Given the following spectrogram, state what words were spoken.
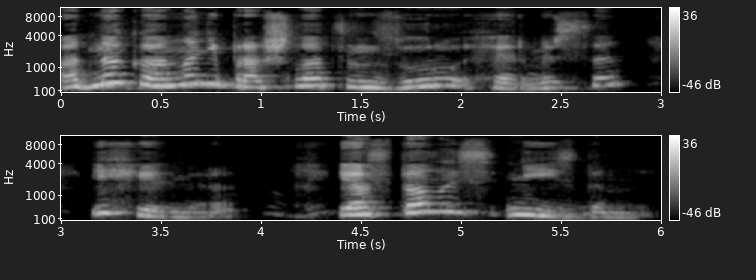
Однако она не прошла цензуру Хермерса и Хельмера и осталась неизданной.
